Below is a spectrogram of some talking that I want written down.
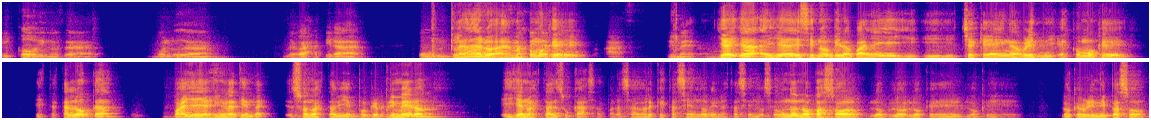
Hay código, o sea, boluda, me vas a tirar. punto. Claro, además como que- haz primero. ya ella, ella decir, no, mira, vayan y, y, y chequeen a Britney, es como que esta está loca, vaya y alguien la atienda. Eso no está bien, porque primero, ella no está en su casa para saber qué está haciendo, qué no está haciendo. Segundo, no pasó lo, lo, lo que, lo, que, lo que Britney pasó.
